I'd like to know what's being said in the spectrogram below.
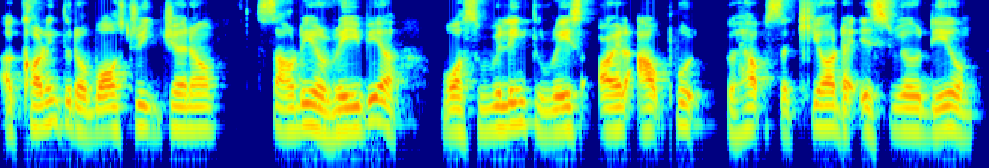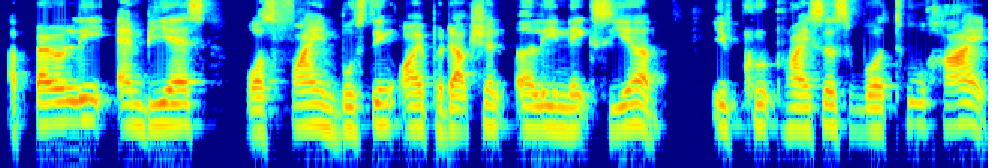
According to the Wall Street Journal, Saudi Arabia was willing to raise oil output to help secure the Israel deal. Apparently, MBS was fine boosting oil production early next year if crude prices were too high.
